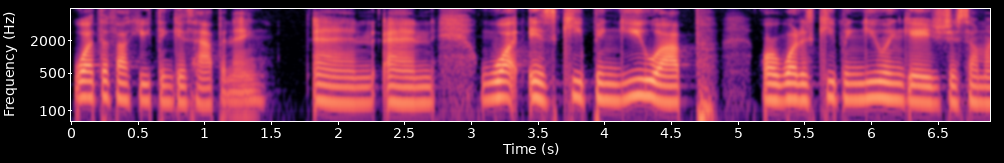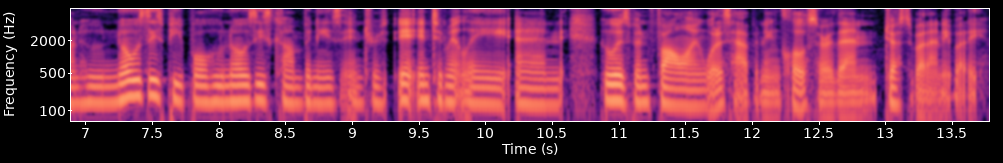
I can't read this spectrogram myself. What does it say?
what the fuck you think is happening and and what is keeping you up or what is keeping you engaged as someone who knows these people, who knows these companies inter- intimately, and who has been following what is happening closer than just about anybody.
